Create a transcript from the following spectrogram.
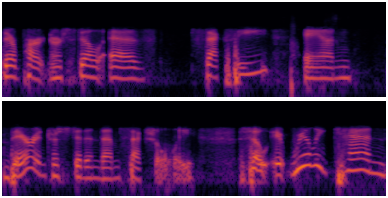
their partner still as sexy and they're interested in them sexually. So it really can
